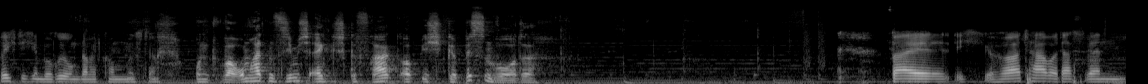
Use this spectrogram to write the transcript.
richtig in Berührung damit kommen müsste. Und warum hatten Sie mich eigentlich gefragt, ob ich gebissen wurde? Weil ich gehört habe, dass wenn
